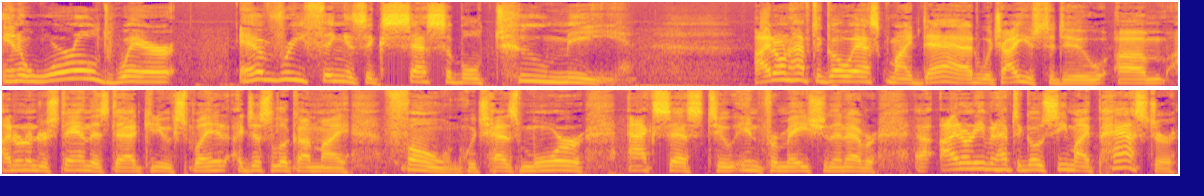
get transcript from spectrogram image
In a world where everything is accessible to me, I don't have to go ask my dad, which I used to do. Um, I don't understand this, Dad. Can you explain it? I just look on my phone, which has more access to information than ever. Uh, I don't even have to go see my pastor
